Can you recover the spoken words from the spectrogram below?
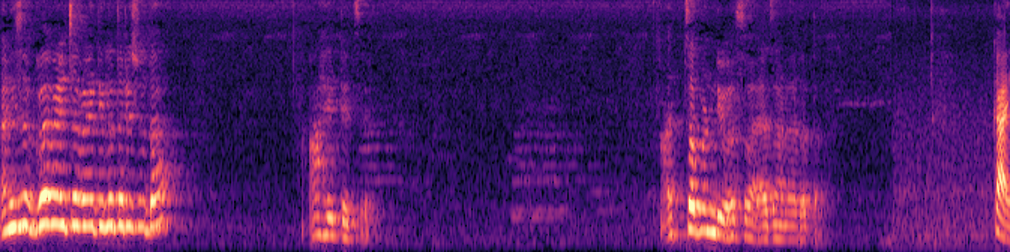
आणि सगळं वेळच्या वेळ दिलं तरी सुद्धा आहे तेच आहे. आजचा पण दिवस वाया जाणार आता. काय?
